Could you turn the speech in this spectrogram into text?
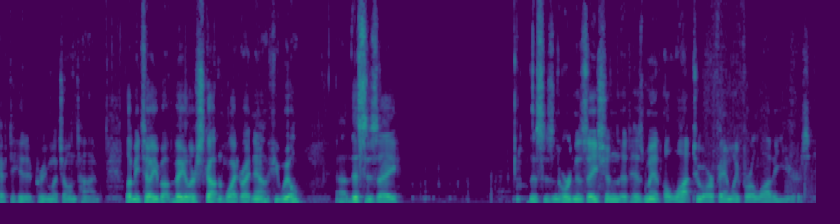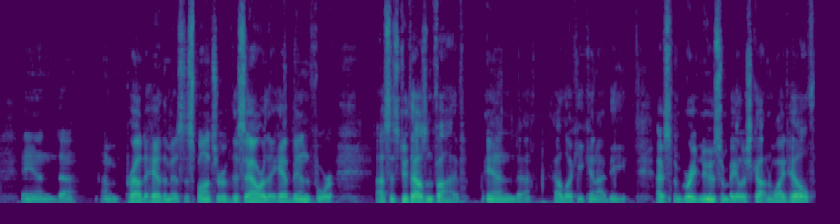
have to hit it pretty much on time. Let me tell you about Baylor Scott and White right now, if you will. Uh, this is a this is an organization that has meant a lot to our family for a lot of years, and uh, I'm proud to have them as the sponsor of this hour. They have been for uh, since 2005, and uh, how lucky can I be? I have some great news from Baylor Scott and White Health.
